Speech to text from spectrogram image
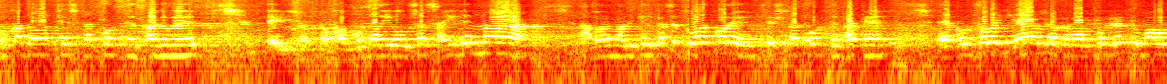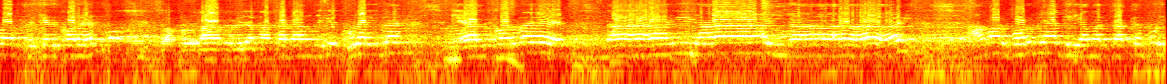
ধোকা দেওয়ার চেষ্টা করতে থাকবে। ঔষধ না। আমার মালিকের কাছে দোয়া করে চেষ্টা করতে থাকেন। এখন সবাই খেয়াল রাখেন করেন। মহিলা মাথা ডান দিকে ঘুরাইবেন। খেয়াল করবে নাই নাই নাই আমার বড় মেয়াগিরি আমার তাকাপুরি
